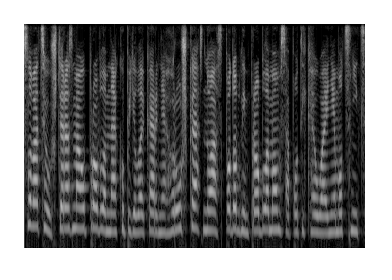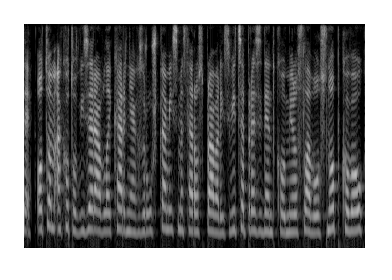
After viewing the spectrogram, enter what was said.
Slováci už teraz majú problém nakúpiť v lekárniach rúška, no a s podobným problémom sa potýkajú aj nemocnice. O tom, ako to vyzerá v lekárniach s rúškami, sme sa rozprávali s viceprezidentkou Miroslavou Snobkovou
